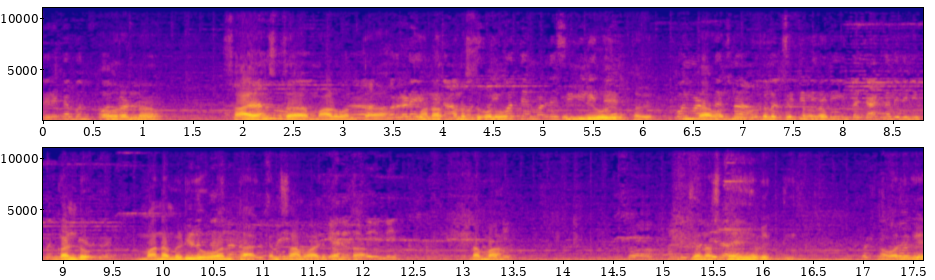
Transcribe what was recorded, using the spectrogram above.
ಡೈರೆಕ್ಟಾಗಿ ಬಂದು ಅವರನ್ನು. ಸಹಾಯ ಹಸ್ತ ಮಾಡುವಂತ ಮನಸ್ಸುಗಳು ಇದ್ದೆ. ಇರ್ತವೆ ಇಂಥ ಒಂದು ವಿಕಲಚೇತನರ ಕಂಡು ಮನಮಿಡಿಯುವಂತ ಮನಮಿಡಿಯುವಂಥ ಕೆಲಸ ಮಾಡಿದಂತ ಮಾಡಿದಂಥ ನಮ್ಮ ಜನಸ್ನೇಹಿ ವ್ಯಕ್ತಿ. ಅವರಿಗೆ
